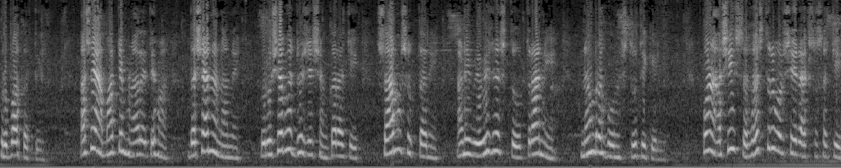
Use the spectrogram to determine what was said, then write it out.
कृपा करतील. असे अमात्य म्हणाले तेव्हा दशाननाने वृषभध्वज शंकराची सामसुक्ताने आणि विविध स्तोत्रांनी नम्र होऊन स्तुती केली. पण अशी सहस्त्र वर्षे राक्षसाची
